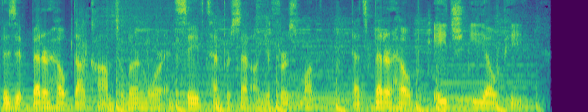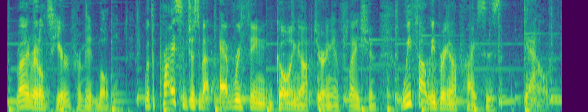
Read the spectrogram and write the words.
Visit betterhelp.com to learn more and save 10% on your first month. That's BetterHelp, H E L P. Ryan Reynolds here from Mint Mobile. With the price of just about everything going up during inflation, we thought we'd bring our prices down.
